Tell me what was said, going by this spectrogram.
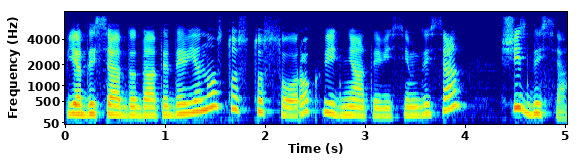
50 додати 90 – 140, відняти 80 – 60.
